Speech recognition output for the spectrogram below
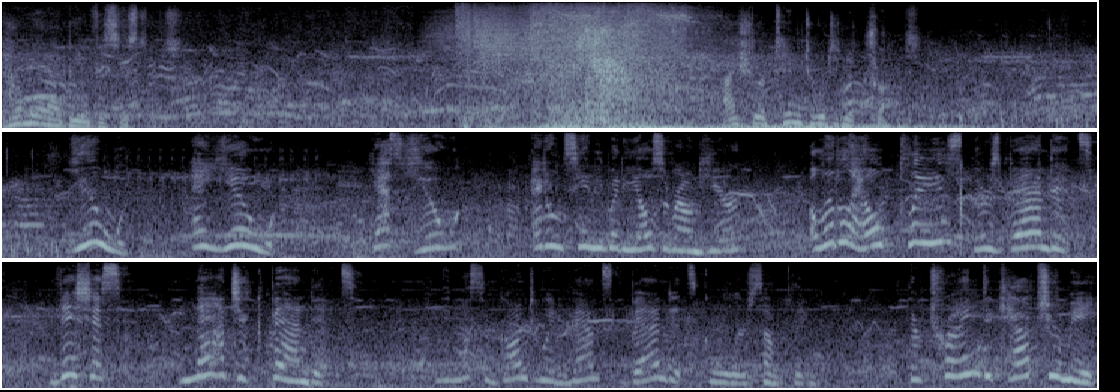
How may I be of assistance? Shall attend to it in a trice. You! Hey, you! Yes, you! I don't see anybody else around here. A little help, please? There's bandits. Vicious, magic bandits. They must have gone to advanced bandit school or something. They're trying to capture me.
